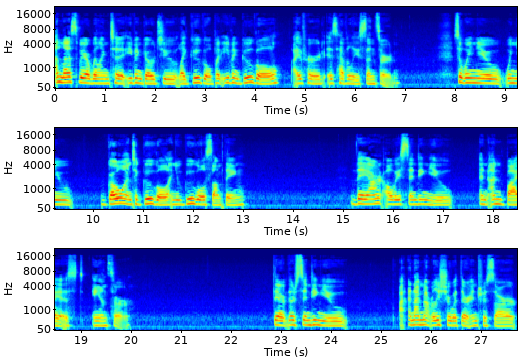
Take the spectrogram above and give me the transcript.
unless we are willing to even go to like Google but even Google I've heard is heavily censored so when you when you go onto Google and you Google something they aren't always sending you an unbiased answer. They're they're sending you and I'm not really sure what their interests are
